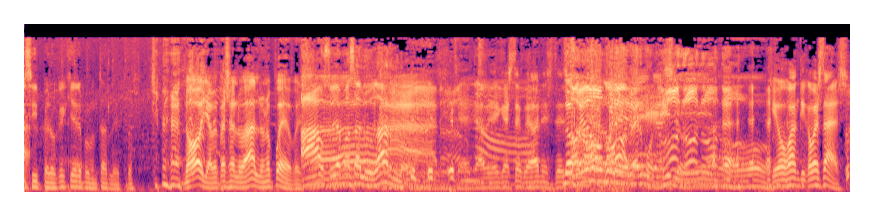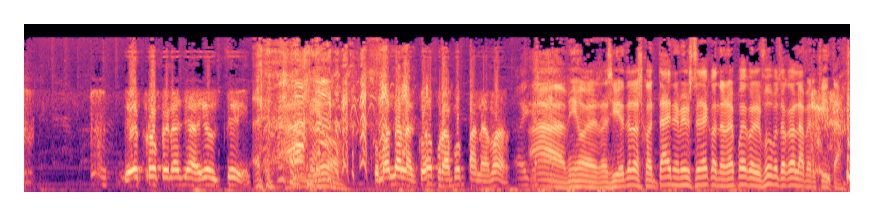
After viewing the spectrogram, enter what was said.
Sí, sí, pero ¿qué quiere preguntarle, profe? No, ya me para saludarlo, no puedo. Pues. Ah, usted llama a saludarlo. No, Bonillo. No, no, no. ¿Qué Juanqui? ¿Cómo estás? Dios, profe, gracias a Dios, usted. Ah. ¿Cómo andan las cosas por allá por Panamá? Ah, mijo, recibiendo los containers. Mire usted, cuando no me puede con el fútbol, toca la merquita.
